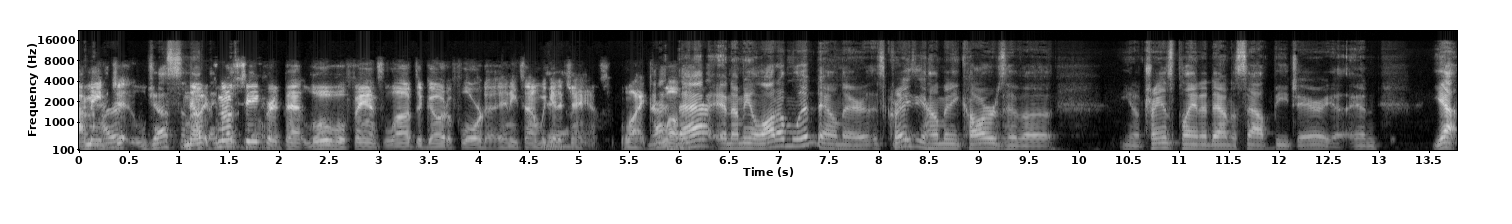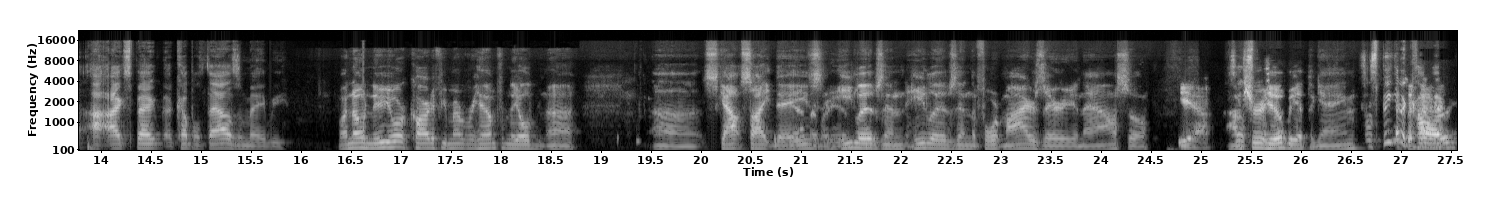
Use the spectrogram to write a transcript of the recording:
I mean, I- Justin, no, it's no is going. secret that Louisville fans love to go to Florida anytime we get a chance. Like, that, love it. and I mean a lot of them live down there. It's crazy how many cars have uh you know transplanted down to South Beach area. And yeah, I, I expect a couple thousand maybe. Well, I know New York card. If you remember him from the old uh, uh, scout site days, remember he lives in he lives in the Fort Myers area now. So Yeah. I'm So sure speak- he'll be at the game. So speaking That's of a fact. cars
